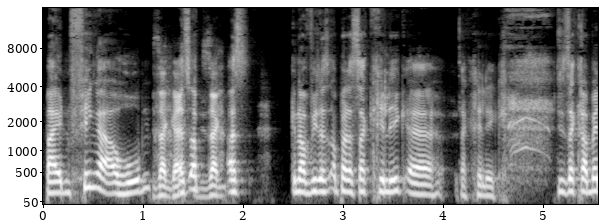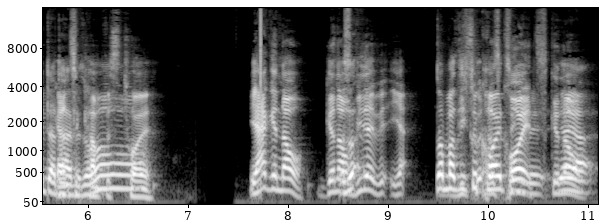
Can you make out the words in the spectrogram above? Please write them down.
beiden Finger erhoben. Dieser ganz- als ob, dieser- als, genau, wie das, ob er das Sakrileg, äh, Sakrileg, die Sakrament Der ganze so, Kampf oh, ist toll. Ja, genau. Genau. Also- wieder, ja. Soll man sich so kreuzen Kreuz, will. genau. Ja, ja.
